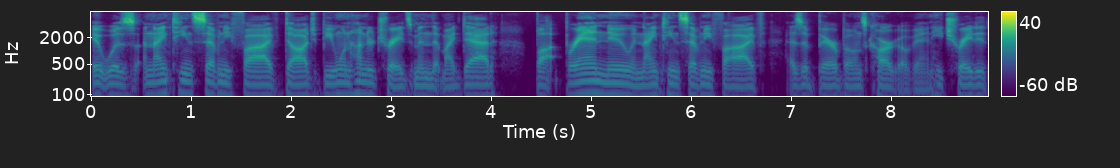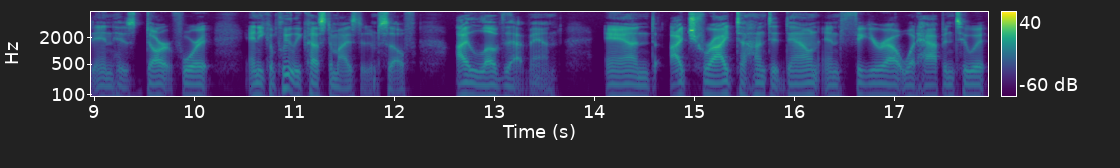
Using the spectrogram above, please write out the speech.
It was a 1975 Dodge B100 Tradesman that my dad bought brand new in 1975 as a bare bones cargo van. He traded in his Dart for it and he completely customized it himself. I love that van and I tried to hunt it down and figure out what happened to it,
